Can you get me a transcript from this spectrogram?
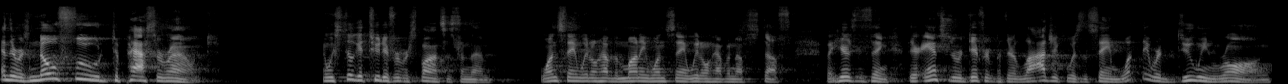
and there was no food to pass around. And we still get two different responses from them. One saying we don't have the money, one saying we don't have enough stuff. But here's the thing their answers were different, but their logic was the same. What they were doing wrong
